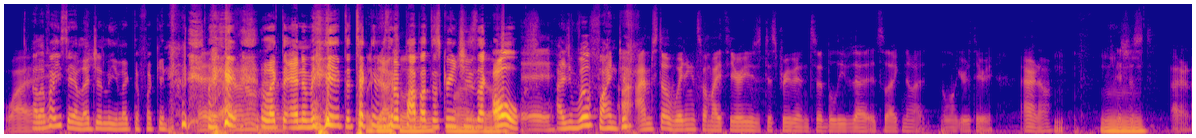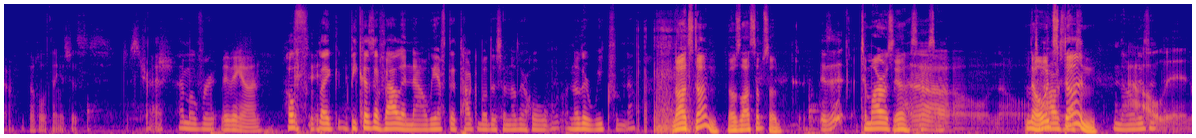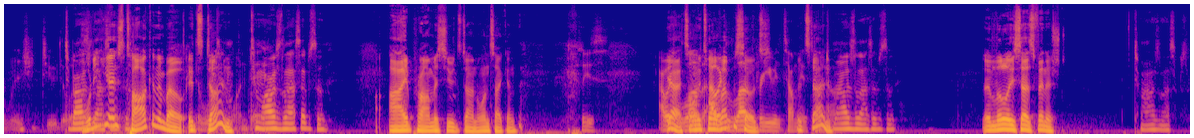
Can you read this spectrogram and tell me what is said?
why? I love how you say allegedly, like the fucking, Hey, know, like the anime detective Like the is gonna pop out the screen. My She's like, "Oh, Eh. I will find him." I, I'm still waiting until my theory is disproven to believe that it's like not no longer a theory. I don't know. It's Mm. just I don't know. The whole thing is just just trash. I'm over it. Moving on. Hope like because of Valen now, we have to talk about this another whole another week from now. No, it's done. That was the last episode. Is it? Tomorrow's the Yeah. last episode. Oh no. No, Tomorrow's it's last- done. No, it isn't. Alan, what did you do to Tomorrow's? What are last you guys episode. talking about? It's It was done. one day. Tomorrow's the last episode. I promise you it's done. One second. Please. I Yeah, it's only 12 I would Love episodes. for you to tell me It's done. Tomorrow's the last episode. It literally says finished. Tomorrow's the last episode.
